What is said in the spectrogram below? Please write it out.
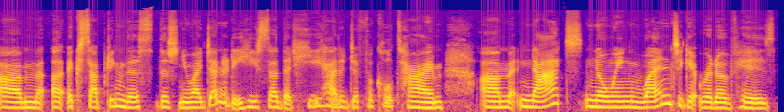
um, uh, accepting this this new identity. He said that he had a difficult time um, not knowing when to get rid of his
